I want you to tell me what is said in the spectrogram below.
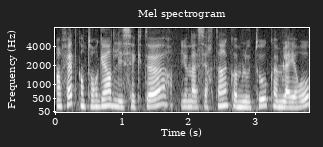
en fait, quand on regarde les secteurs, il y en a certains, comme l'auto, comme l'aéro,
